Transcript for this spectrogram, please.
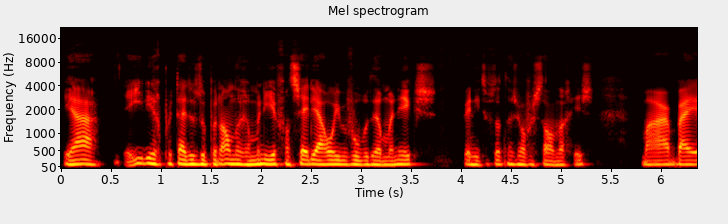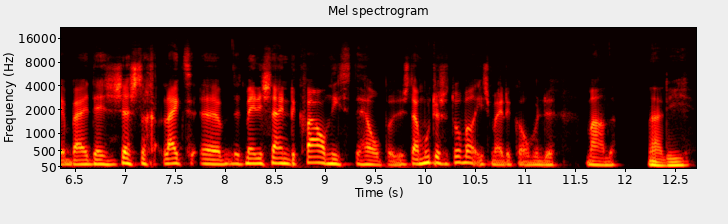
ja, iedere partij doet het op een andere manier. Van het CDA hoor je bijvoorbeeld helemaal niks. Ik weet niet of dat nou zo verstandig is. Maar bij, bij D66 lijkt eh, het medicijn de kwaal niet te helpen. Dus daar moeten ze toch wel iets mee de komende maanden. Nou, die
